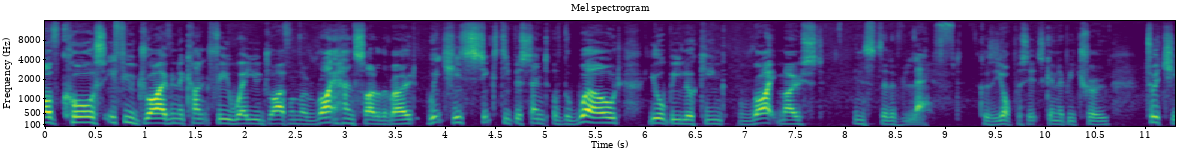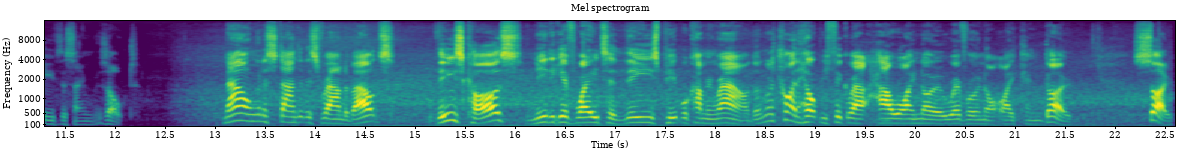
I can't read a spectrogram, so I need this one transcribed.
Of course, if you drive in a country where you drive on the right hand side of the road, which is 60% of the world, you'll be looking rightmost instead of left, because the opposite is going to be true to achieve the same result. Now I'm going to stand at this roundabout. These cars need to give way to these people coming round. I'm going to try and help you figure out how I know whether or not I can go. So,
